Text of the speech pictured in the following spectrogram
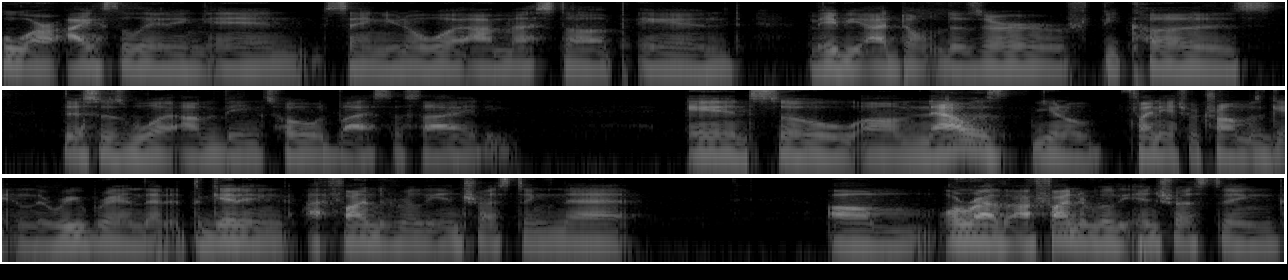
who are isolating and saying, you know what, I messed up and maybe I don't deserve because this is what I'm being told by society. And so um, now, as you know, financial trauma is getting the rebrand that it's getting. I find it really interesting that, um, or rather, I find it really interesting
